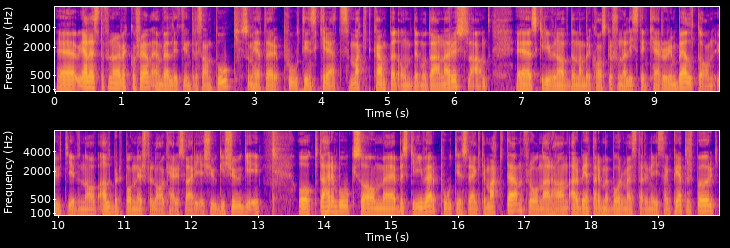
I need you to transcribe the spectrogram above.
Eh, jag läste för några veckor sedan en väldigt intressant bok som heter Putins krets, maktkampen om det moderna Ryssland. Eh, skriven av den amerikanska journalisten Caroline Shelton utgiven av Albert Bonniers förlag här i Sverige 2020. Och det här är en bok som eh, beskriver Putins väg till makten från när han arbetade med borgmästaren i Sankt Petersburg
